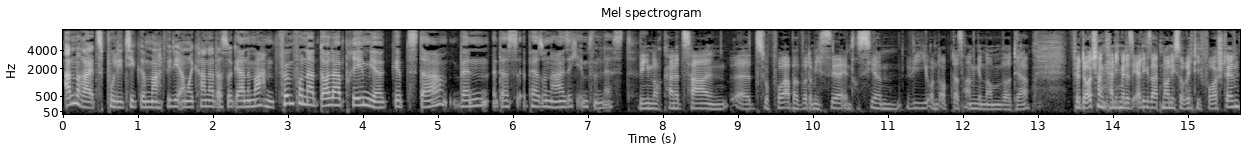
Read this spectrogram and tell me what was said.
Anreizpolitik gemacht, wie die Amerikaner das so gerne machen. 500 Dollar Prämie gibt's da, wenn das Personal sich impfen lässt. Liegen noch keine Zahlen äh, zuvor, aber würde mich sehr interessieren, wie und ob das angenommen wird. Ja, Für Deutschland kann ich mir das ehrlich gesagt noch nicht so richtig vorstellen.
